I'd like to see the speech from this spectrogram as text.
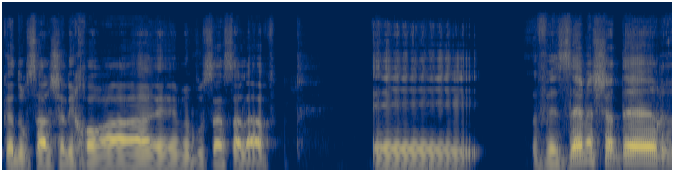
כדורסל שלכאורה אה, מבוסס עליו, וזה משדר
